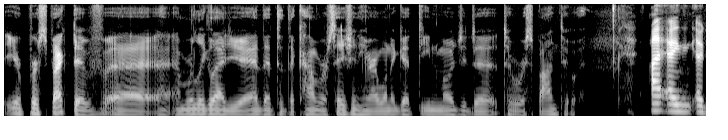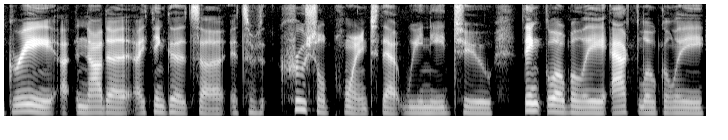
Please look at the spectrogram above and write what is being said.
your perspective. Uh, I'm really glad you add that to the conversation here. I want to get Dean Moje to to respond to it. I, I agree, uh, Nada. I think it's a it's a crucial point that we need to think globally, act locally,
